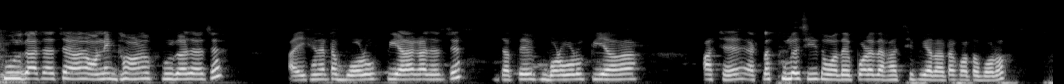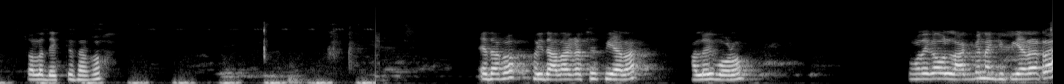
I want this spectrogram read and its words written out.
ফুল গাছ আছে আর অনেক ধরনের ফুল গাছ আছে। আর এখানে একটা বড় পেয়ারা গাছ আছে যাতে বড় বড় পেয়ারা আছে, একটা তুলেছি, তোমাদের পরে দেখাচ্ছি পেয়ারাটা কত বড়। চলো দেখতে থাকো। এ দেখো, ওই দাদার কাছে পেয়ারা, ভালোই বড়। তোমাদের কারোর লাগবে নাকি পেয়ারাটা?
